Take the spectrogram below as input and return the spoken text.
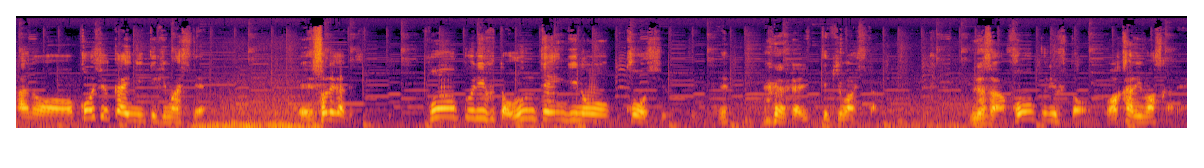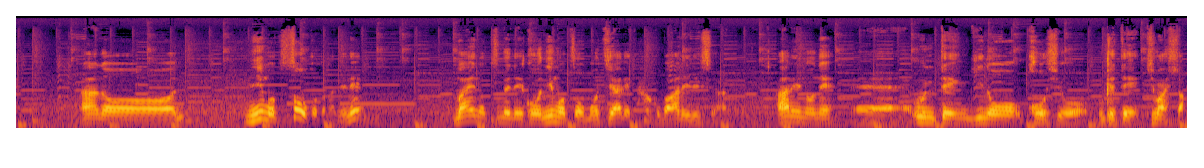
あのー講習会に行ってきまして、えーそれがですね、フォークリフト運転技能講習っていうね、行ってきました。皆さん、フォークリフト、わかりますかね？あのー荷物倉庫とかでね、前の爪でこう荷物を持ち上げて運ぶあれですよ。あれあれのね、えー運転技能講習を受けてきました。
